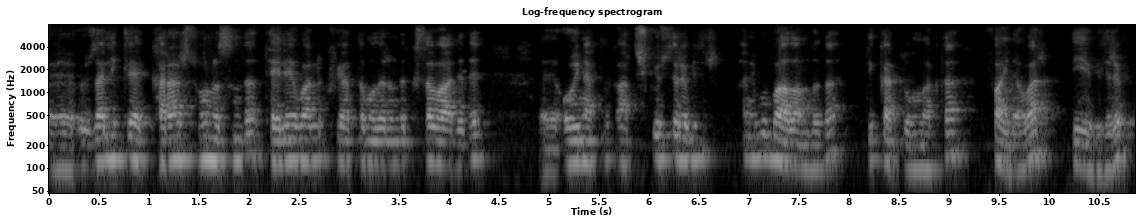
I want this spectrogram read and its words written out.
E, özellikle karar sonrasında TL varlık fiyatlamalarında kısa vadede e, oynaklık artış gösterebilir. Hani bu bağlamda da dikkatli olmakta fayda var diyebilirim.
